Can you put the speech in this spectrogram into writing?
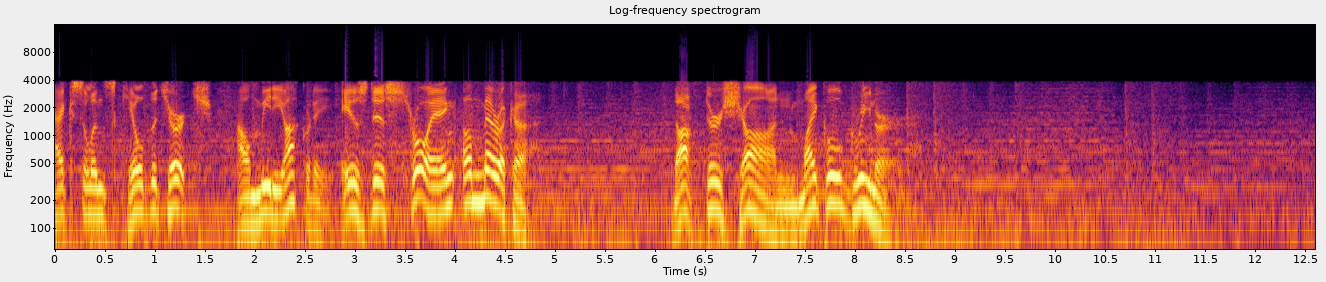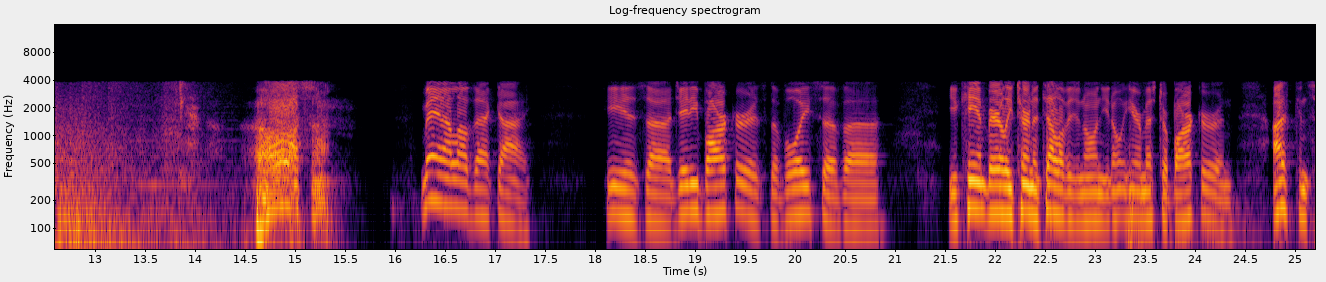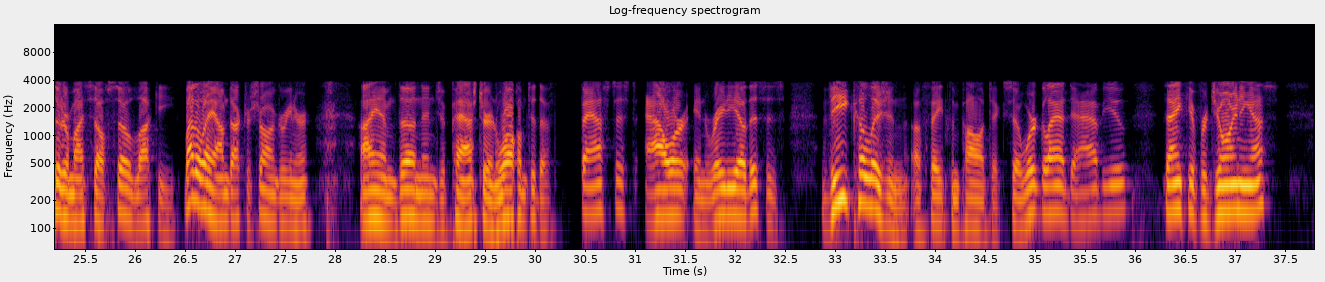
Excellence Killed the Church How Mediocrity is Destroying America. Dr. Sean Michael Greener. Awesome. Man, I love that guy. He is uh JD Barker is the voice of uh you can't barely turn the television on, you don't hear Mr. Barker and I consider myself so lucky. By the way, I'm Dr. Sean Greener. I am the Ninja Pastor and welcome to the fastest hour in radio. This is the collision of faith and politics. So we're glad to have you. Thank you for joining us.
